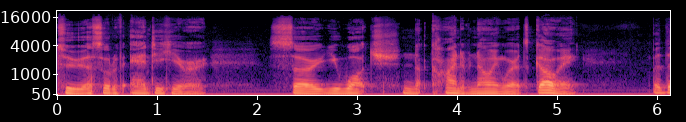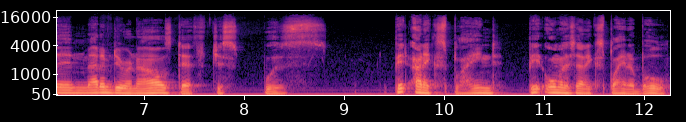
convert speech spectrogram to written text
to a sort of anti-hero so you watch kind of knowing where it's going but then madame de renal's death just was a bit unexplained a bit almost unexplainable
